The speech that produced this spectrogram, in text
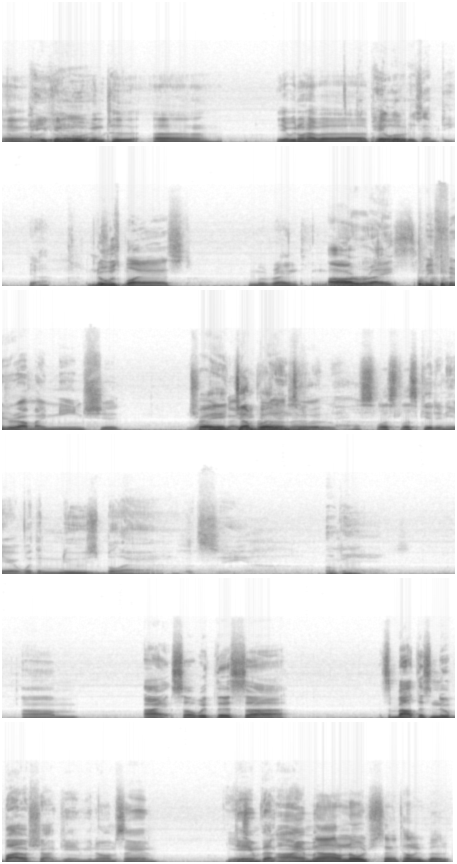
And we can move into uh, yeah, we don't have a the payload is empty. yeah. News Something. blast. Move right into the news. All right. Let me figure out my meme shit. while Trey, guys jump are right going into through. it. Let's let's let's get in here with the news blast. Let's see. Okay. Um, all right. So with this, uh, it's about this new Bioshock game. You know what I'm saying? game that I'm. Nah, I don't know what you're saying. Tell me about it.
